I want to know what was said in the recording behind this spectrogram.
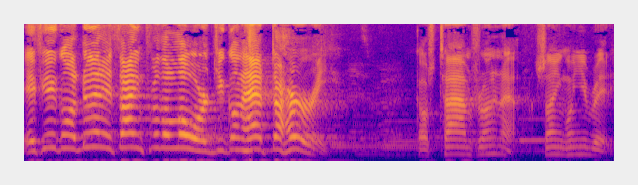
If you're going to do anything for the Lord, you're going to have to hurry because time's running out. Sing when you're ready.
